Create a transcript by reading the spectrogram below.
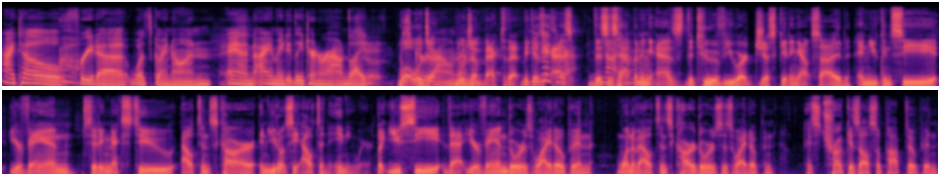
I tell Frida what's going on, and I immediately turn around like, Well, we'll, ju- around. we'll jump back to that because as this is happening room. as the two of you are just getting outside and you can see your van sitting next to Alton's car and you don't see Alton anywhere. But you see that your van door is wide open, one of Alton's car doors is wide open. His trunk is also popped open,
